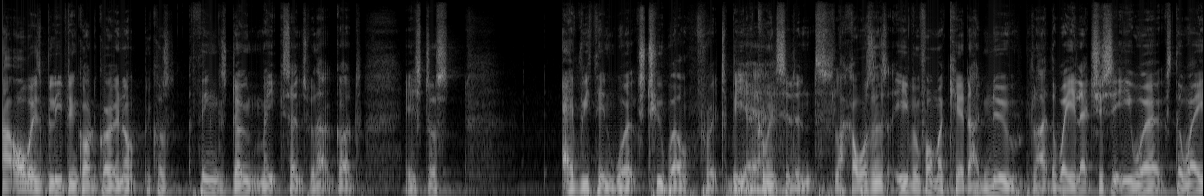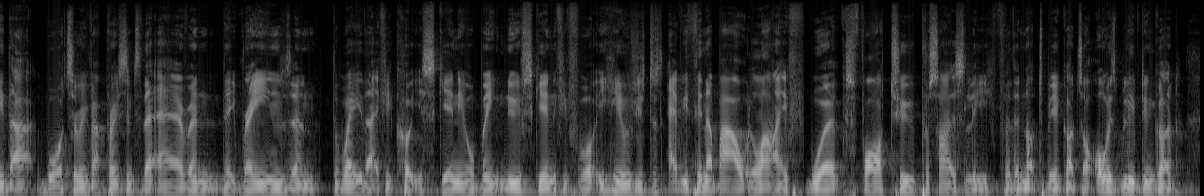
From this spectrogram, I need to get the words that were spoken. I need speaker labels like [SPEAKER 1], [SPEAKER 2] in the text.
[SPEAKER 1] I always believed in God growing up because things don't make sense without God. It's just everything works too well for it to be
[SPEAKER 2] Yeah.
[SPEAKER 1] a coincidence. Like I wasn't even from a kid, I knew like the way electricity works, the way that water evaporates into the air and it rains, and the way that if you cut your skin, it'll make new skin. If you thought it heals you, just everything about life works far too precisely for there not to be a God. So I always believed in God.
